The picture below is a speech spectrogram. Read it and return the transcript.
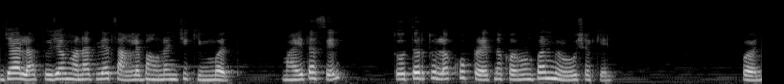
ज्याला तुझ्या मनातल्या चांगल्या भावनांची किंमत माहीत असेल तो तर तुला खूप प्रयत्न करून पण मिळवू शकेल. पण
